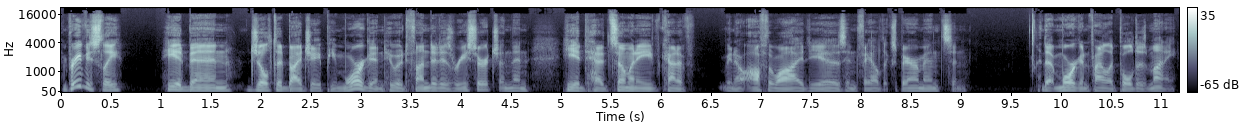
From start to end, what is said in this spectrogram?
And previously, he had been jilted by JP Morgan, who had funded his research. And then he had had so many kind of, you know, off the wall ideas and failed experiments. And that Morgan finally pulled his money.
